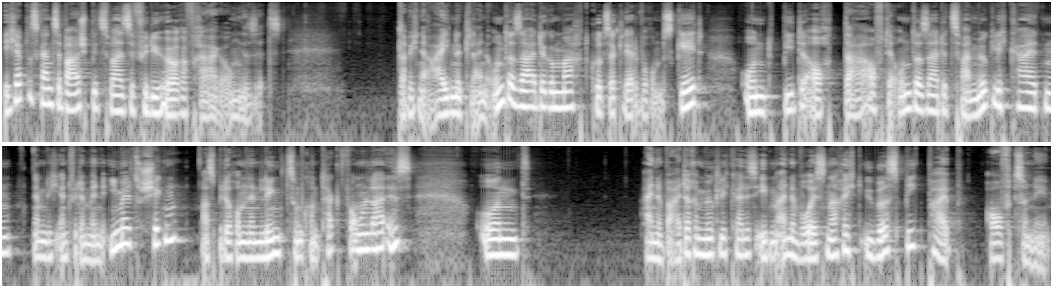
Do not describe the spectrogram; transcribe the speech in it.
Ich habe das Ganze beispielsweise für die Hörerfrage umgesetzt. Da habe ich eine eigene kleine Unterseite gemacht, kurz erklärt, worum es geht und biete auch da auf der Unterseite zwei Möglichkeiten, nämlich entweder mir eine E-Mail zu schicken, was wiederum ein Link zum Kontaktformular ist, und eine weitere Möglichkeit ist eben eine Voice-Nachricht über Speakpipe aufzunehmen.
